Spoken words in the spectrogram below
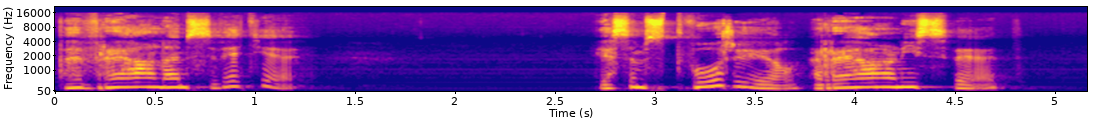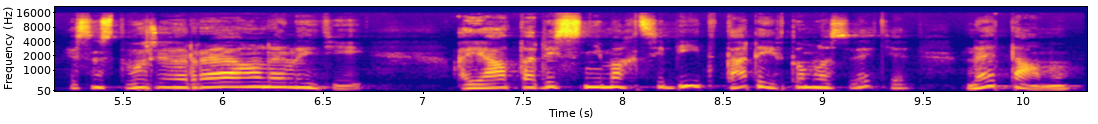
To je v reálném světě. Já jsem stvořil reálný svět, já jsem stvořil reálné lidi a já tady s nima chci být, tady, v tomhle světě, ne tam.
